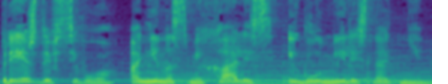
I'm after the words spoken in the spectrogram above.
Прежде всего, они насмехались и глумились над Ним,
